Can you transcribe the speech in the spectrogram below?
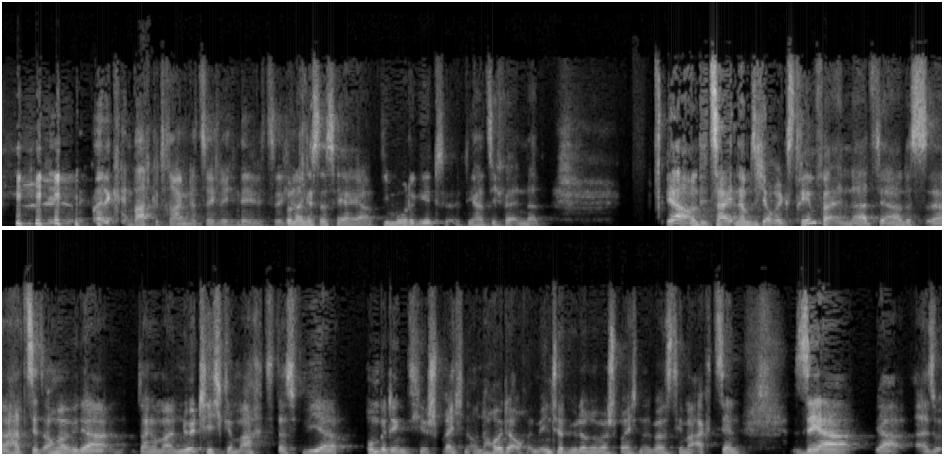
beide keinen Bart getragen tatsächlich. Nee, witzig. So lange ist das her, ja. Die Mode geht, die hat sich verändert. Ja, und die Zeiten haben sich auch extrem verändert. Ja, das äh, hat es jetzt auch mal wieder, sagen wir mal, nötig gemacht, dass wir unbedingt hier sprechen und heute auch im Interview darüber sprechen, über das Thema Aktien. Sehr, ja, also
